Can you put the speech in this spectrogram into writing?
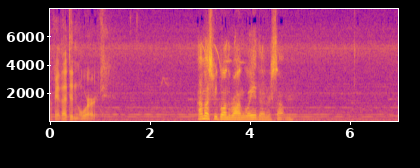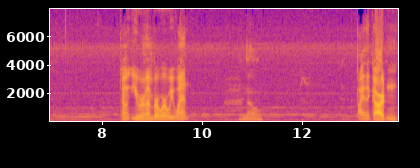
Okay, that didn't work. I must be going the wrong way then or something. Don't you remember where we went? No. By the garden,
